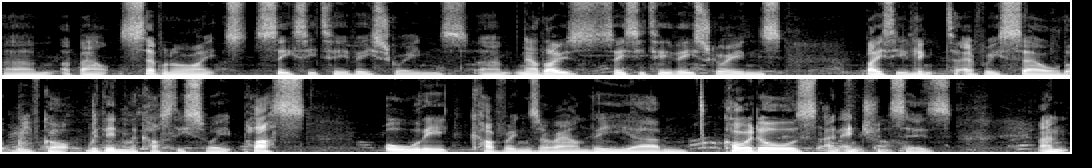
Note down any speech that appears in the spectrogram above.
um, about seven or eight CCTV screens. Um, now, those CCTV screens basically link to every cell that we've got within the custody suite, plus all the coverings around the um, corridors and entrances. And,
